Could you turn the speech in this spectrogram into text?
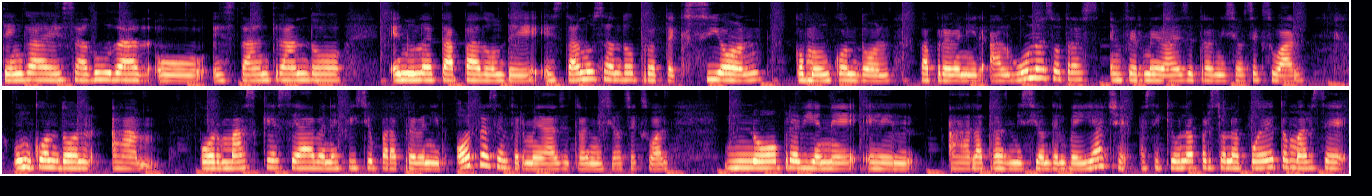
tenga esa duda o está entrando en una etapa donde están usando protección como un condón para prevenir algunas otras enfermedades de transmisión sexual, un condón por más que sea beneficio para prevenir otras enfermedades de transmisión sexual, no previene el a la transmisión del VIH. Así que una persona puede tomarse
